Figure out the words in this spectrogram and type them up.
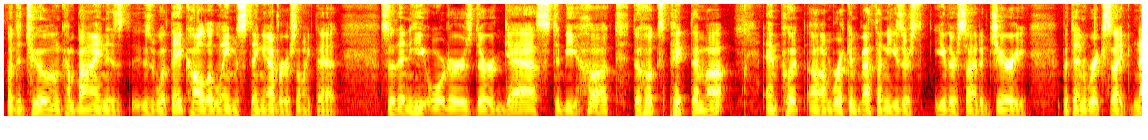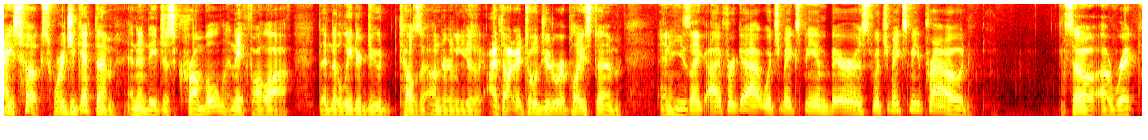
but the two of them combined is is what they call the lamest thing ever, or something like that. So then he orders their guests to be hooked. The hooks pick them up and put um, Rick and Beth on either either side of Jerry. But then Rick's like, "Nice hooks. Where'd you get them?" And then they just crumble and they fall off. Then the leader dude tells the underling, "He's like, I thought I told you to replace them." And he's like, "I forgot," which makes me embarrassed, which makes me proud. So uh, Rick,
